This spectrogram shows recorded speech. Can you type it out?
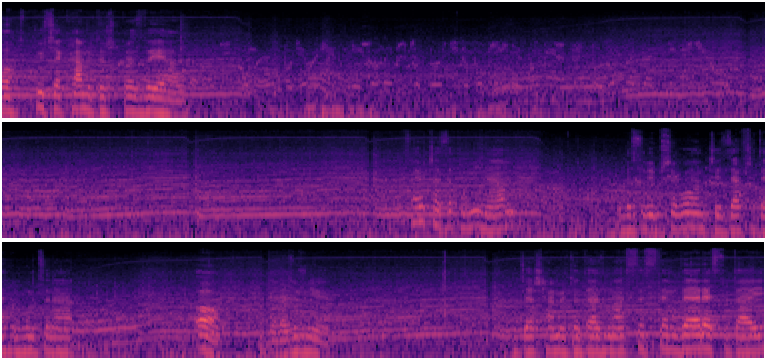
O, spójrzcie jak Hamilton już po raz dojechał. Spodziewaj się zmniejszonej przyczepności, dopóki ich nie zgubisz. Porządek na linii wyścigu. Czas zapominam, aby sobie przełączyć zawsze te hamulce na... O, teraz już nie. Chociaż Hamilton teraz ma system DRS tutaj.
